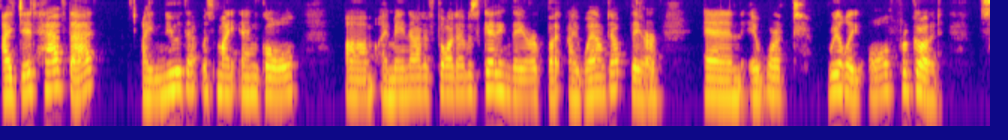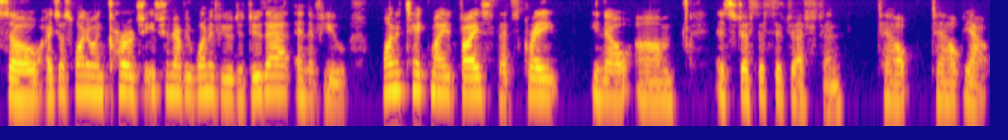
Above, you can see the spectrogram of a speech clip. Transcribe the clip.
I did have that. I knew that was my end goal. Um, I may not have thought I was getting there, but I wound up there, and it worked really all for good. So I just want to encourage each and every one of you to do that. And if you want to take my advice, that's great. You know, um, it's just a suggestion to help to help you out.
